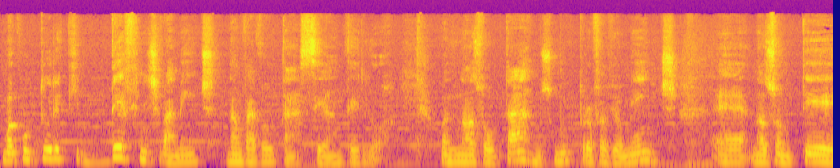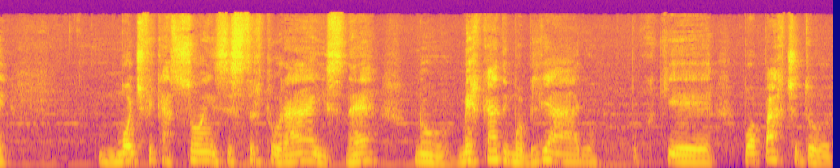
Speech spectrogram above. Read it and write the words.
Uma cultura que definitivamente não vai voltar a ser anterior. Quando nós voltarmos, muito provavelmente, é, nós vamos ter modificações estruturais né, no mercado imobiliário, porque boa parte do,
